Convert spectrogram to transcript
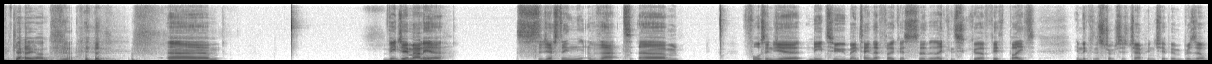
carry on. Um, Vijay Mallya suggesting that um, Force India need to maintain their focus so that they can secure fifth place in the Constructors' Championship in Brazil.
